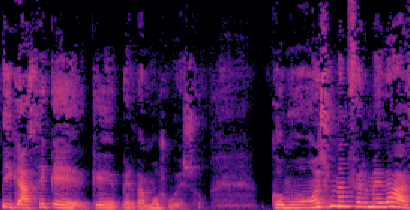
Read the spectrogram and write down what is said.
que hace que, perdamos hueso. Como es una enfermedad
